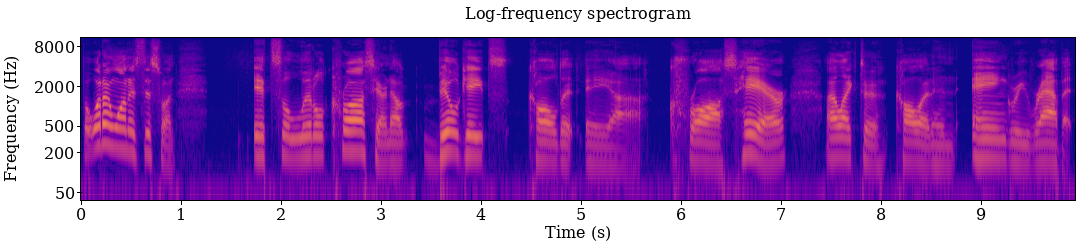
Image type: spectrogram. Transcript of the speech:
But what I want is this one. It's a little crosshair. Now, Bill Gates called it a uh, crosshair. I like to call it an angry rabbit.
